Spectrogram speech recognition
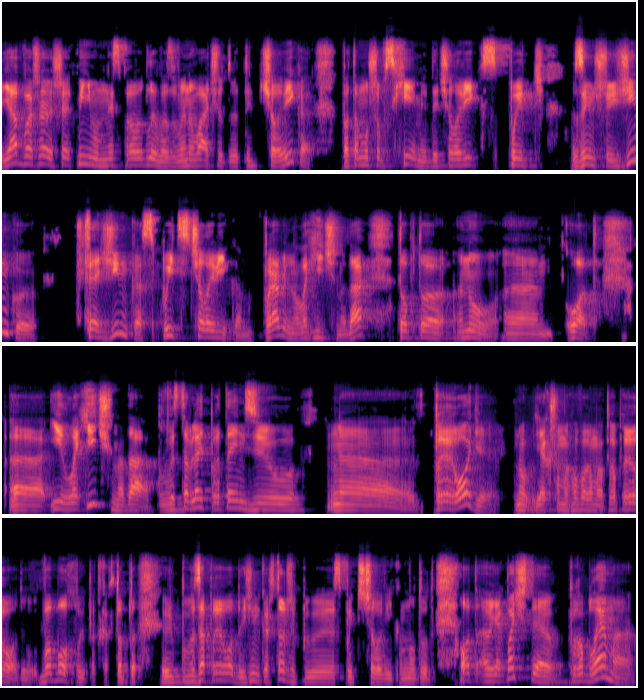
Я вважаю, що як мінімум несправедливо звинувачувати чоловіка, тому що в схемі, де чоловік спить з іншою жінкою, ця жінка спить з чоловіком. Правильно, логічно, да? Тобто, ну е, от е, і логічно, да, виставляють претензію е, природі. Ну, якщо ми говоримо про природу, в обох випадках. Тобто, е, за природу жінка ж теж е, спить з чоловіком. Ну тут, от е, як бачите, проблема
